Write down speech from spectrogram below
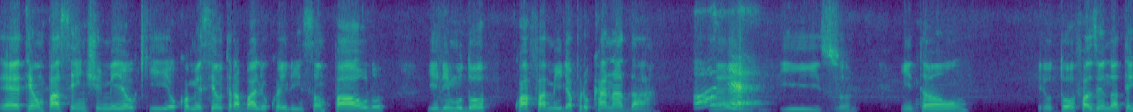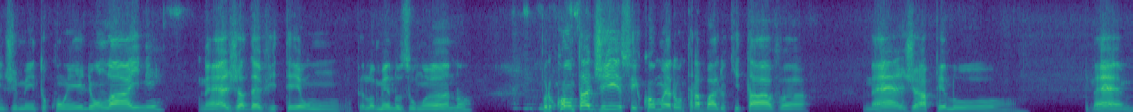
é, tem um paciente meu que eu comecei o trabalho com ele em São Paulo e ele mudou com a família para o Canadá. Olha! Né? Isso. Então, eu estou fazendo atendimento com ele online, né? Já deve ter um, pelo menos um ano. Por conta disso, e como era um trabalho que estava, né, já pelo, né,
